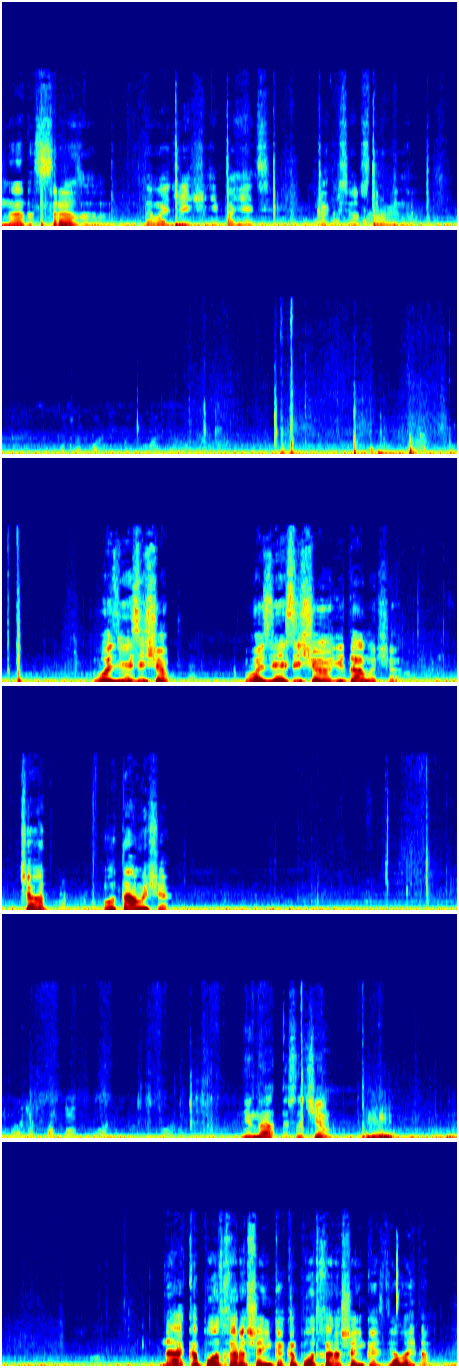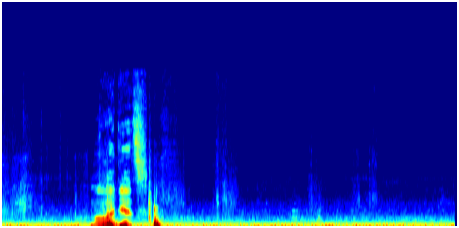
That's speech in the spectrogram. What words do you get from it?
Надо сразу давать женщине понять, как все устроено. Вот здесь еще. Вот здесь еще и там еще. Че? Вот там еще. Не на... Зачем? Да, капот хорошенько, капот хорошенько сделай там. Молодец.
